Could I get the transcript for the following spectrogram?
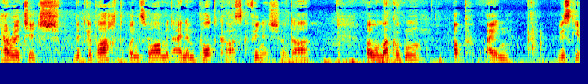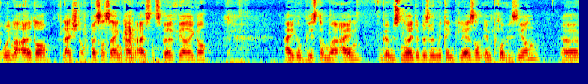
Heritage mitgebracht und zwar mit einem Port Cask Finish. Und da wollen wir mal gucken, ob ein Whisky ohne Alter vielleicht auch besser sein kann als ein Zwölfjähriger. Heiko gießt doch mal ein. Wir müssen heute ein bisschen mit den Gläsern improvisieren. Äh,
